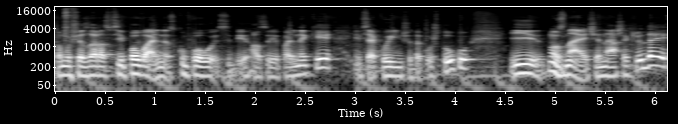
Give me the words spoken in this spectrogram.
Тому що зараз всі повально скуповують собі газові пальники і всяку іншу таку штуку. І ну, знаючи наших людей,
